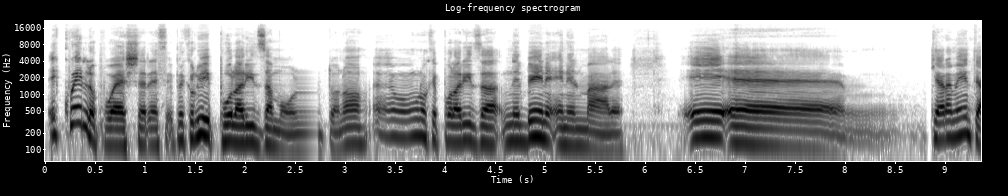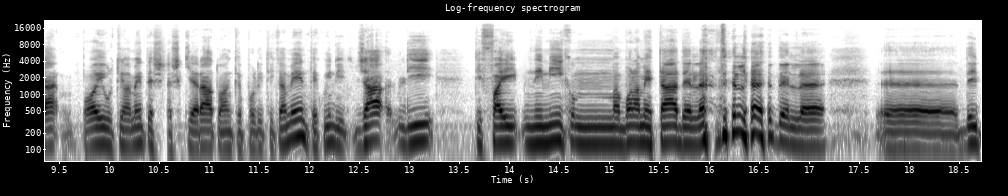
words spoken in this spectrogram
e quello può essere, perché lui polarizza molto, no? È uno che polarizza nel bene e nel male. E eh, chiaramente poi ultimamente si è schierato anche politicamente, quindi già lì ti fai nemico una buona metà del, del, del, eh, dei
